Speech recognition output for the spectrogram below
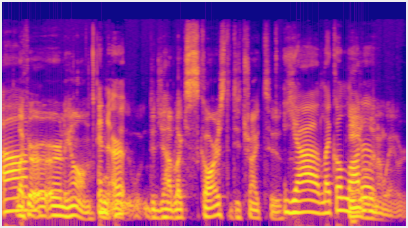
Um, like early on. ear- w- did you have like scars that you tried to Yeah, like a lot of a?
